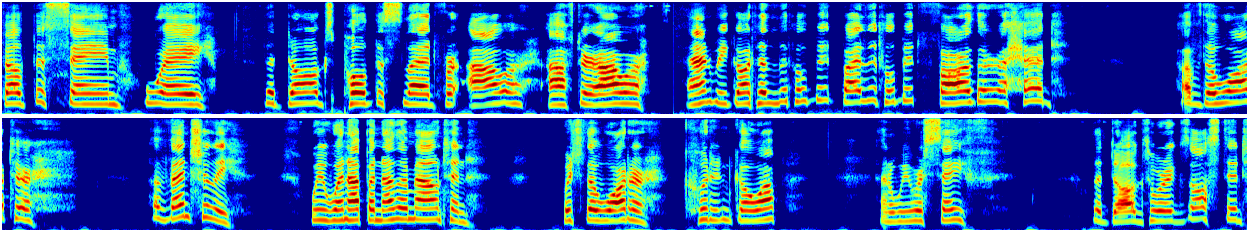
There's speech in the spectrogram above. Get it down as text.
felt the same way. The dogs pulled the sled for hour after hour, and we got a little bit by little bit farther ahead of the water. Eventually, we went up another mountain, which the water couldn't go up, and we were safe. The dogs were exhausted,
